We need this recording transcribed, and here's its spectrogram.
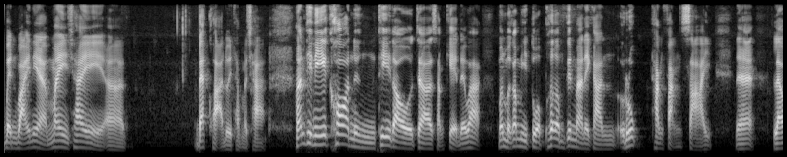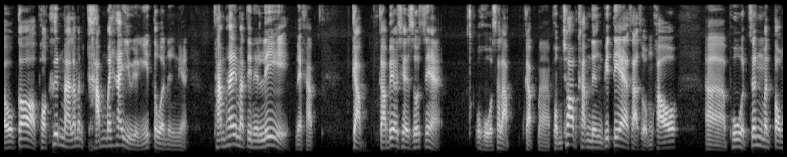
เบนไวท์เนี่ยไม่ใช่แบ็กขวาโดยธรรมชาติเพราะฉะนั้นทีนี้ข้อหนึ่งที่เราจะสังเกตได้ว่ามันเหมือนกับมีตัวเพิ่มขึ้นมาในการรุกทางฝั่งซ้ายนะฮะ แล้วก็พอขึ้นมาแล้วมันค้ำไว้ให้อยู่อย่างนี้ตัวหนึ่งเนี่ยทำให้มาร์ติเนลลี่นะครับกับกาเบรียลเชซุสเนี่ยโอ้โหสลับกลับมา ผมชอบคำหนึ่งพี่เตี้ยสะสมเขาพูดซึ่งมันตรง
